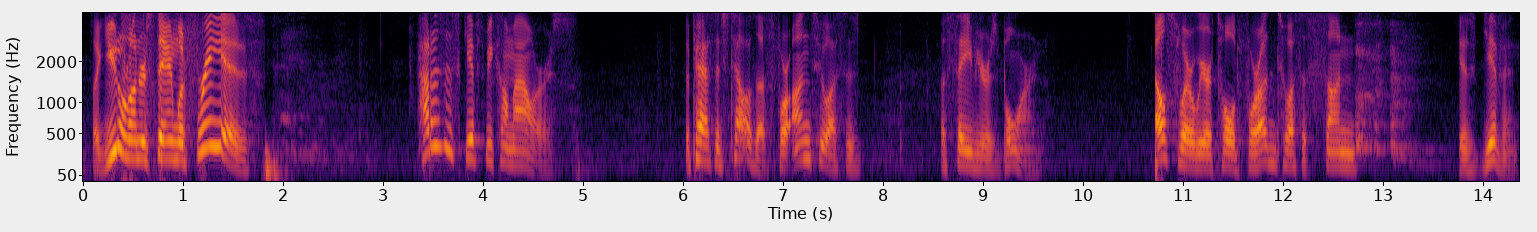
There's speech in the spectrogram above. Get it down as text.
It's like, you don't understand what free is. How does this gift become ours? The passage tells us, For unto us is a Savior is born. Elsewhere, we are told, For unto us a Son is given.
